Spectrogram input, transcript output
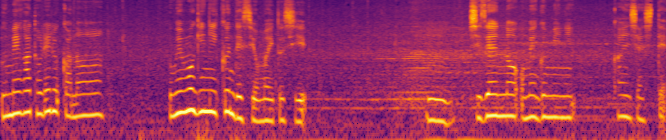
梅が取れるかな。梅もぎに行くんですよ毎年。うん。自然のお恵みに感謝して。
